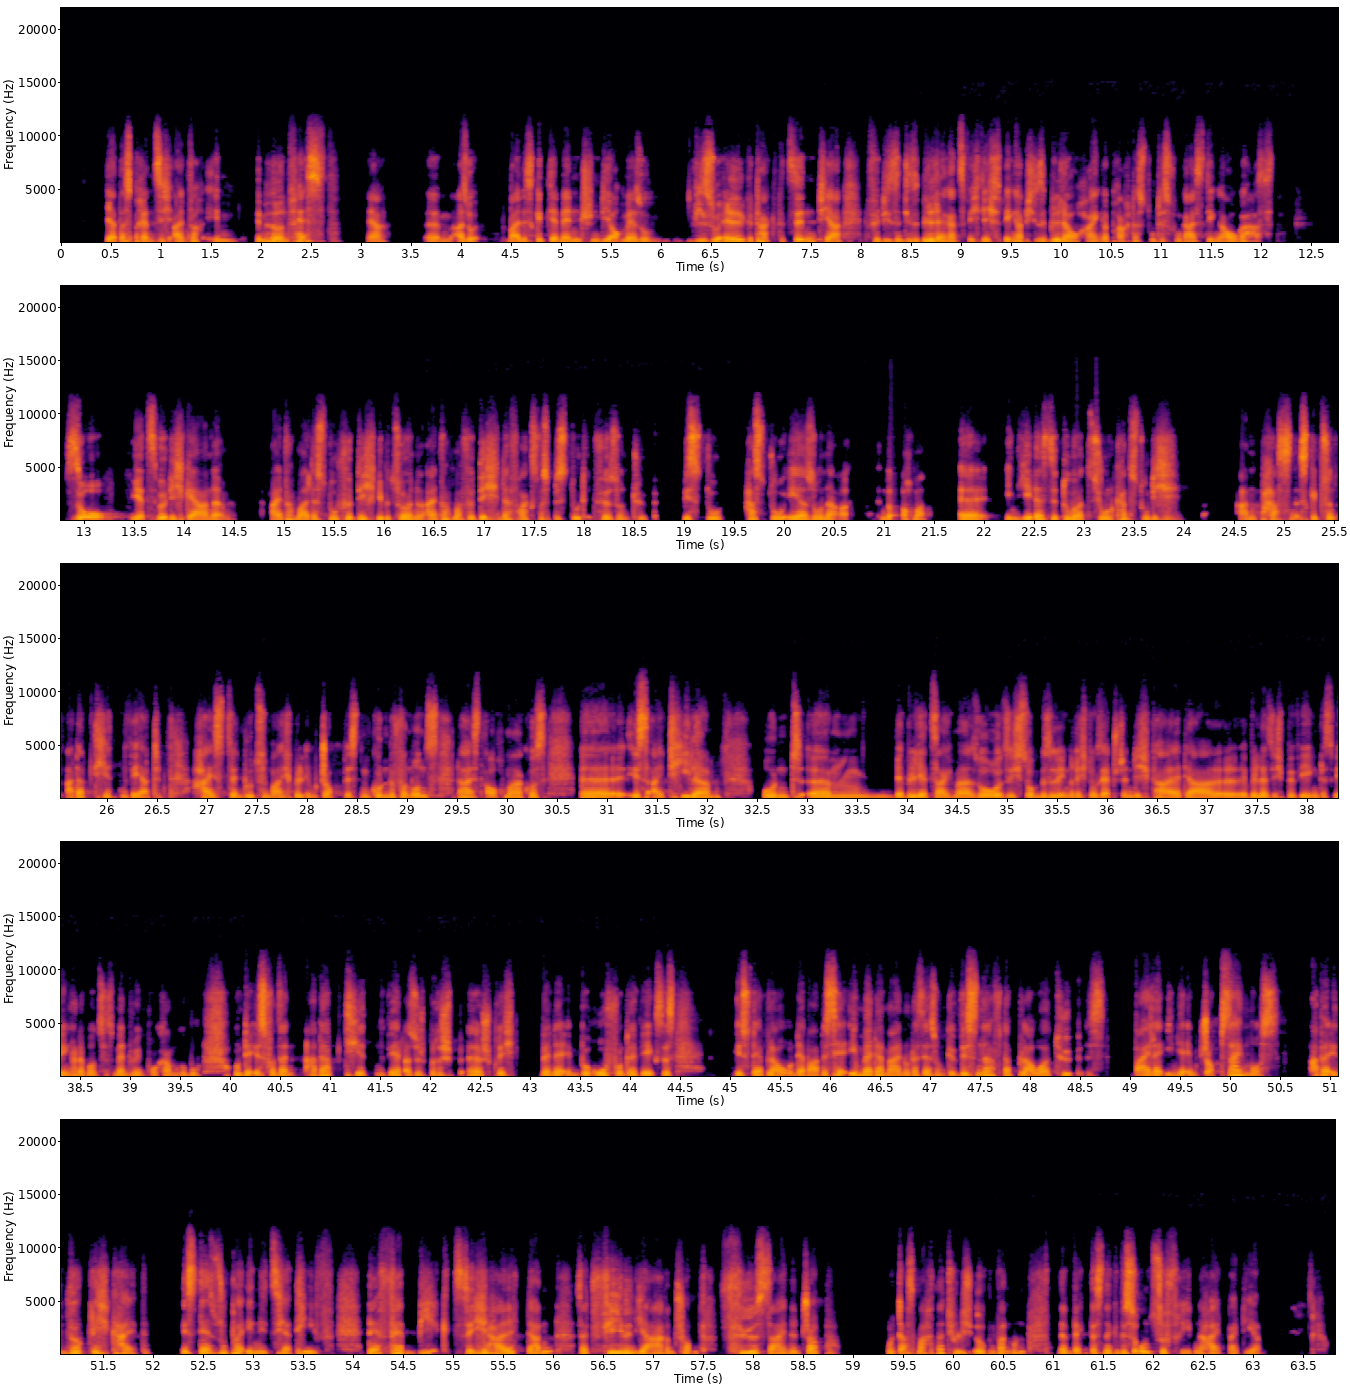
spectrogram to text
ja, das brennt sich einfach im, im Hirn fest. Ja, ähm, also, weil es gibt ja Menschen, die auch mehr so visuell getaktet sind, ja, für die sind diese Bilder ganz wichtig. Deswegen habe ich diese Bilder auch reingebracht, dass du das vom geistigen Auge hast. So, jetzt würde ich gerne einfach mal, dass du für dich, liebe Zuhörer, einfach mal für dich hinterfragst, was bist du denn für so ein Typ? Bist du, hast du eher so eine, nochmal, äh, in jeder Situation kannst du dich anpassen. Es gibt so einen adaptierten Wert. Heißt, wenn du zum Beispiel im Job bist, ein Kunde von uns, da heißt auch Markus, äh, ist ITler und ähm, der will jetzt, sage ich mal, so sich so ein bisschen in Richtung Selbstständigkeit, ja, will er sich bewegen. Deswegen hat er bei uns das Mentoring-Programm gebucht und der ist von seinem adaptierten Wert, also sprich, äh, sprich, wenn er im Beruf unterwegs ist, ist der blau. Und er war bisher immer der Meinung, dass er so ein gewissenhafter blauer Typ ist, weil er ihn ja im Job sein muss. Aber in Wirklichkeit ist der super initiativ. Der verbiegt sich halt dann seit vielen Jahren schon für seinen Job. Und das macht natürlich irgendwann und weckt das eine gewisse Unzufriedenheit bei dir.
